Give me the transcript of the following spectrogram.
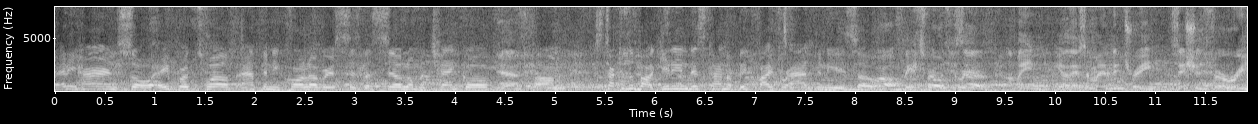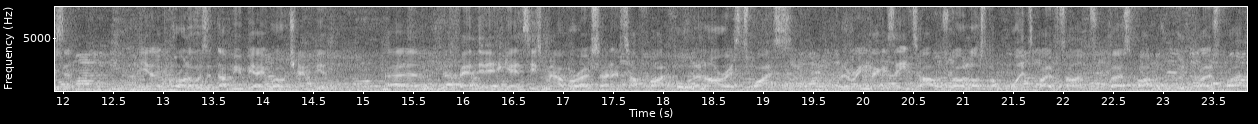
Eddie Hearn, so April 12th, Anthony Crolla versus Vasyl Lomachenko. Yeah. Um, just talk to us about getting this kind of big fight for Anthony. So Well, I think it's well deserved. I mean, you know, there's a mandatory position for a reason. You know, Crolla was a WBA world champion. Um, defended it against Ismael Barroso in a tough fight. Fought Linares twice for the Ring Magazine title as well. Lost on points both times. First fight was a good close fight.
